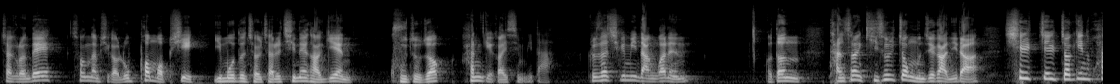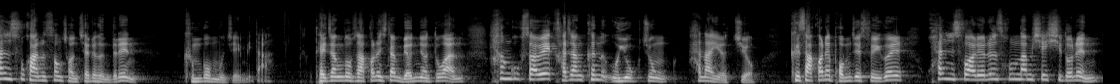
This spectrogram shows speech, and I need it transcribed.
자 그런데 성남시가 로펌 없이 이 모든 절차를 진행하기엔 구조적 한계가 있습니다. 그래서 지금 이 난관은 어떤 단순한 기술적 문제가 아니라 실질적인 환수 가능성 전체를 흔드는 근본 문제입니다. 대장동 사건은 지난 몇 년 동안 한국 사회의 가장 큰 의혹 중 하나였지요. 그 사건의 범죄 수익을 환수하려는 성남시의 시도는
